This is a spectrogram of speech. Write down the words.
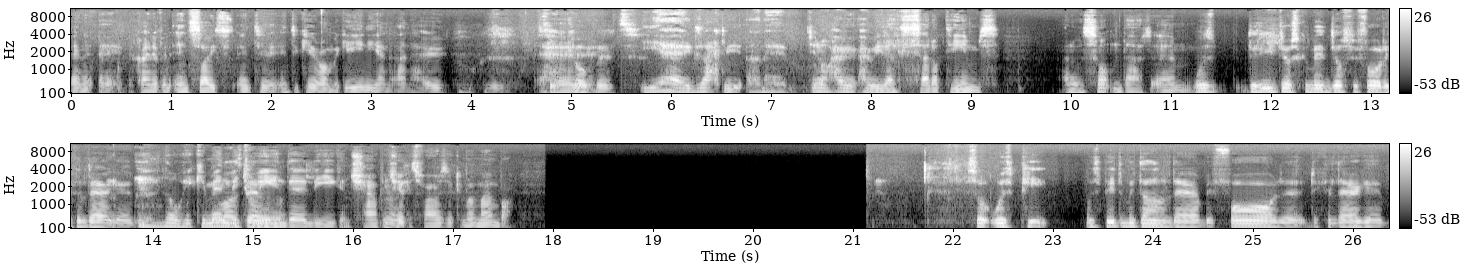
and a, a kind of an insight into into Kieran McGeeney and and how. Sick how- yeah, exactly. And uh, do you know how, how he likes to set up teams? And it was something that um, Was did he just come in just before the Kildare game? no, he came He in was there, between the league and championship, Right. as far as I can remember. So was Pete was Peter McDonald there before the, the Kildare game,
